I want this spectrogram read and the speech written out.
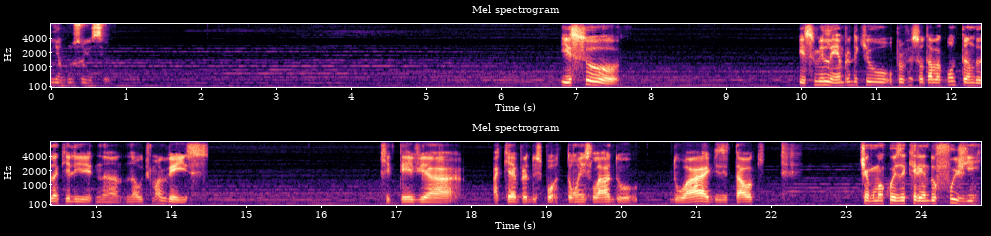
em algum sonho seu. Isso. Isso me lembra do que o, o professor estava contando naquele, na, na última vez. Que teve a, a quebra dos portões lá do, do Hades e tal. Que tinha alguma coisa querendo fugir.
